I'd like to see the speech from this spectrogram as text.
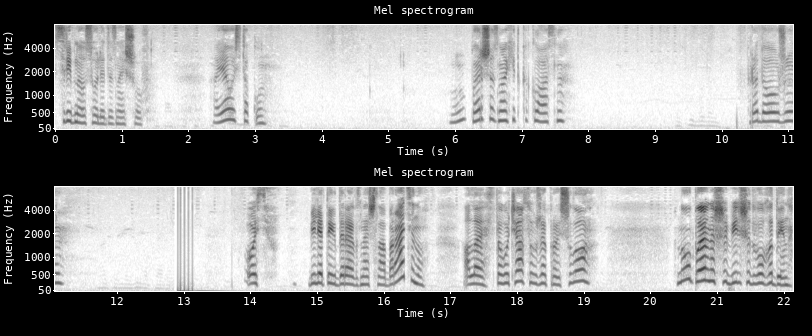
срібного соліда знайшов. А я ось таку. Ну, перша знахідка класна. Продовжую. Ось біля тих дерев знайшла баратину, але з того часу вже пройшло, ну, певно, що більше двох годин.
